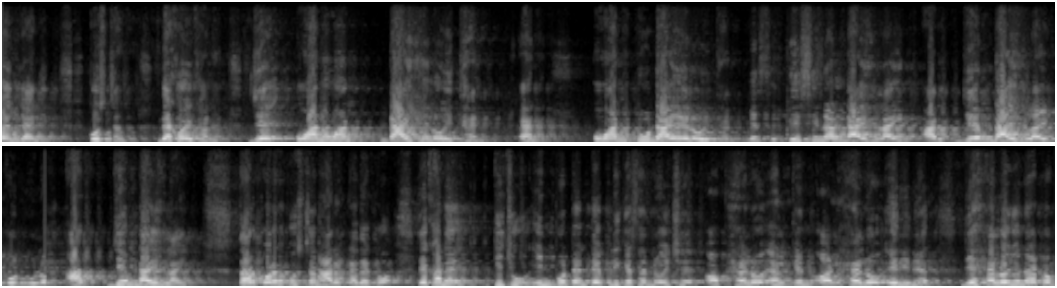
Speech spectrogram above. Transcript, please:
বেঞ্জাইলিক? কোশ্চেন দেখো এখানে, যে one one dihaloethane and one two dihaloethane means vicinal dihalide আর জেম ডাইহেলাইড কোনগুলো? আর জেম ডাইহেলাইড তারপরের কোশ্চেন আরেকটা দেখো, এখানে কিছু ইম্পর্টেন্ট অ্যাপ্লিকেশন রয়েছে অফ হ্যালো অ্যালকেন অর হ্যালো এরিনের যে হ্যালোজেন অ্যাটম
